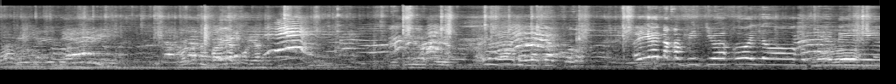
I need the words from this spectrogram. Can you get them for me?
Wagin na si Andre. Wala kang bayan po yan. Libre lang po yan. Talaga po. Ayan, naka-video ako. Hello, good morning.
